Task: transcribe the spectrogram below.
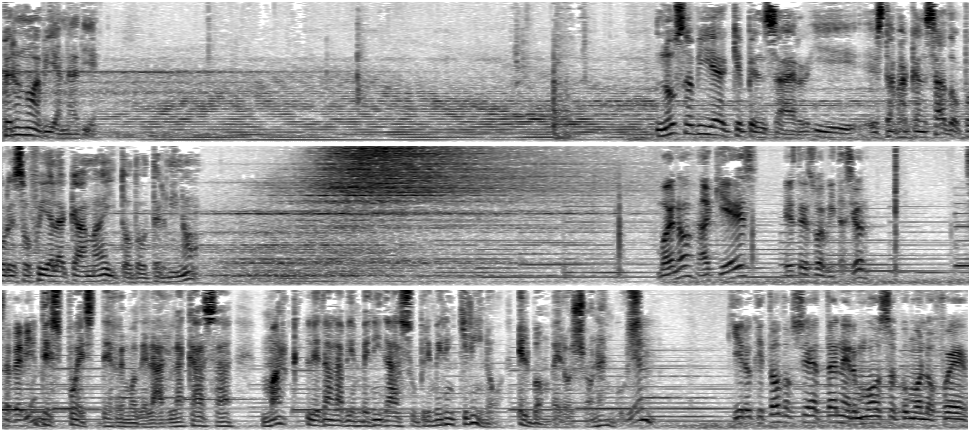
pero no había nadie. No sabía qué pensar y estaba cansado, por eso fui a la cama y todo terminó. Bueno, aquí es. Esta es su habitación. ¿Se ve bien? Después de remodelar la casa, Mark le da la bienvenida a su primer inquilino, el bombero Sean Angus. Bien. Quiero que todo sea tan hermoso como lo fue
